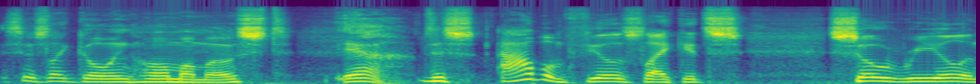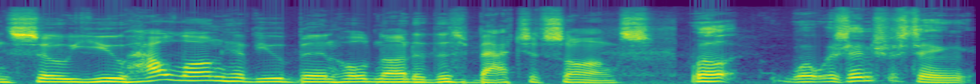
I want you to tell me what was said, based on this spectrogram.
This is like going home almost. Yeah. This album feels like it's so real and so you. How long have you been holding on to this batch of songs? Well, what was interesting,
